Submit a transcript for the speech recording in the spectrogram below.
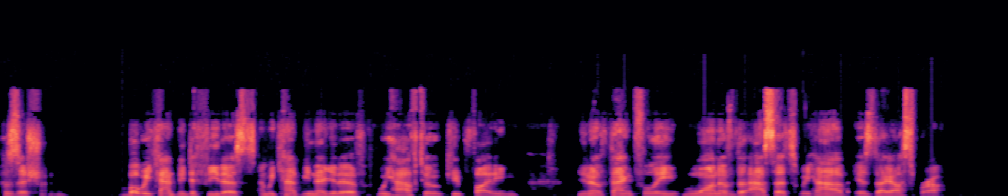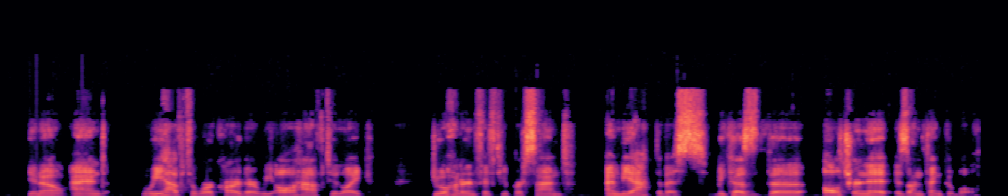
position. But we can't be defeatists and we can't be negative. We have to keep fighting. You know, thankfully, one of the assets we have is diaspora, you know, and we have to work harder. We all have to like do 150% and be activists because the alternate is unthinkable.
